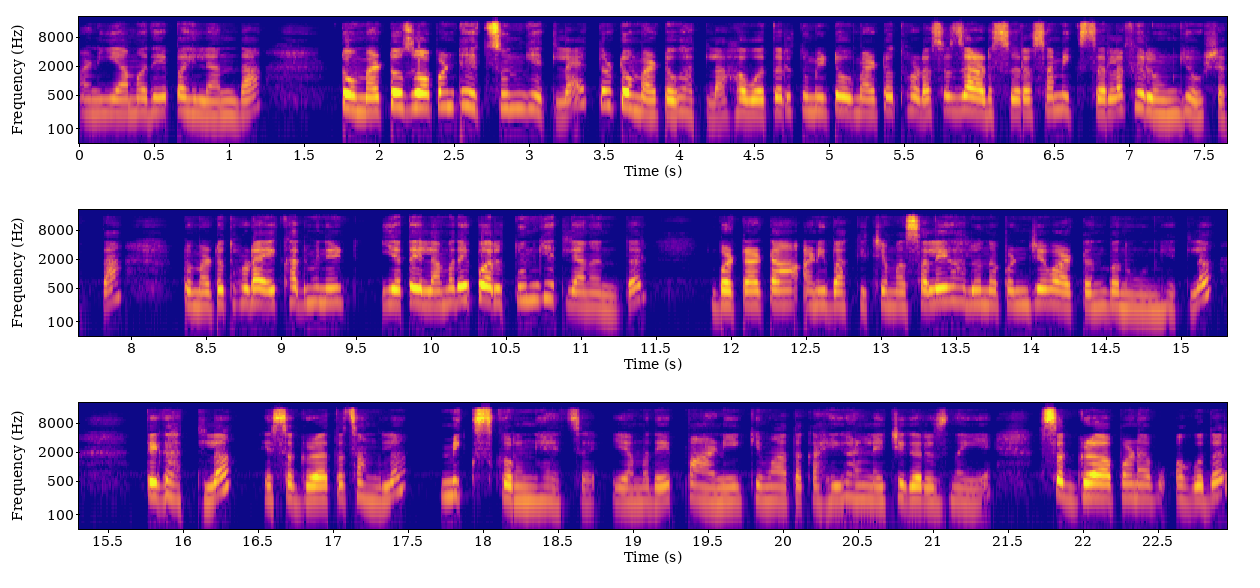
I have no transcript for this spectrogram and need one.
आणि यामध्ये पहिल्यांदा टोमॅटो जो आपण ठेचून घेतला आहे तो टोमॅटो घातला. हवं तर तुम्ही टोमॅटो थोडासा जाडसर असा मिक्सरला फिरवून घेऊ शकता. टोमॅटो थोडा एखाद मिनिट या तेलामध्ये परतून घेतल्यानंतर बटाटा आणि बाकीचे मसाले घालून आपण जे वाटण बनवून घेतलं ते घातलं. हे सगळं आता चांगलं मिक्स करून घ्यायचं आहे यामध्ये पाणी किंवा आता काही घालण्याची गरज नाही आहे सगळं आपण अगोदर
